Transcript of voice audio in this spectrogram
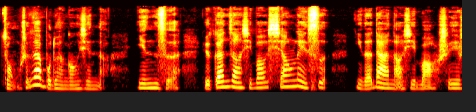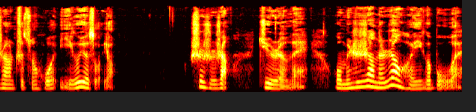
总是在不断更新的，因此与肝脏细胞相类似。你的大脑细胞实际上只存活一个月左右。事实上，据认为，我们身上的任何一个部位，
